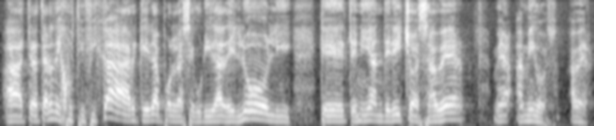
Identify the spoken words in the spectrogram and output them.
a tratar de justificar que era por la seguridad de Loli, que tenían derecho a saber. Mira, amigos, a ver,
